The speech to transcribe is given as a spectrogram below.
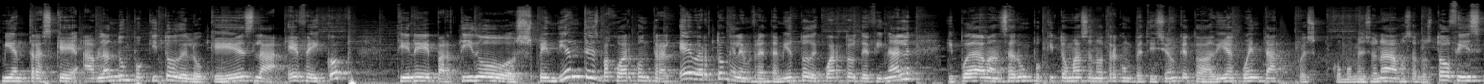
mientras que hablando un poquito de lo que es la FA Cup, tiene partidos pendientes, va a jugar contra el Everton, el enfrentamiento de cuartos de final y puede avanzar un poquito más en otra competición que todavía cuenta, pues como mencionábamos a los Toffees,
